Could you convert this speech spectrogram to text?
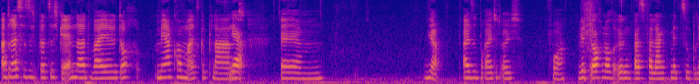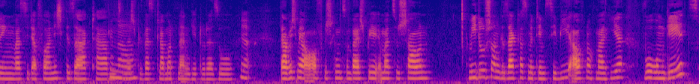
Adresse sich plötzlich geändert, weil doch mehr kommen als geplant. Ja. Ähm, ja, also bereitet euch vor. Wird doch noch irgendwas verlangt mitzubringen, was sie davor nicht gesagt haben, zum Genau. Beispiel was Klamotten angeht oder so. Ja. Da habe ich mir auch aufgeschrieben, zum Beispiel immer zu schauen, wie du schon gesagt hast mit dem CV, auch nochmal hier, worum geht's?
